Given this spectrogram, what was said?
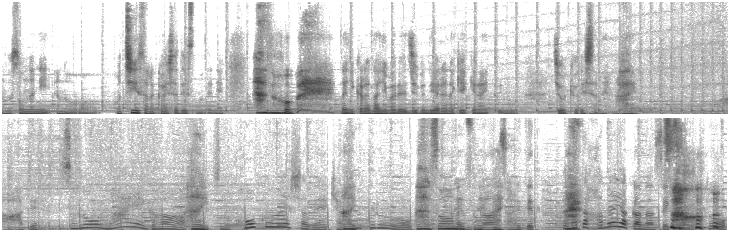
あのそんなにあの、まあ、小さな会社ですのでね あの何から何まで自分でやらなきゃいけないという状況でしたね。はい、あでその前が、はい、その航空会社でキャビンクルーを、はい、あそうですね、されて、はい、また華やかな世界と、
